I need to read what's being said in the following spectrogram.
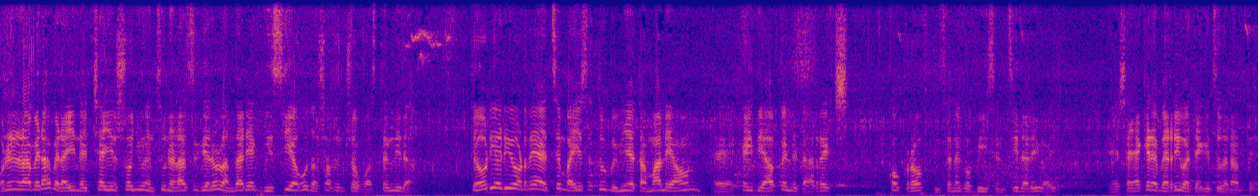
honen arabera, beraien etxaien soinu entzun erazik gero landariak biziago eta osasuntxo guazten dira. Teoriari ordea etzen baiezatu 2000 eta malean e, Heidi Apple eta Rex Cockcroft izeneko bi zentzirari, bai, e, saiakera berri bat egin arte.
